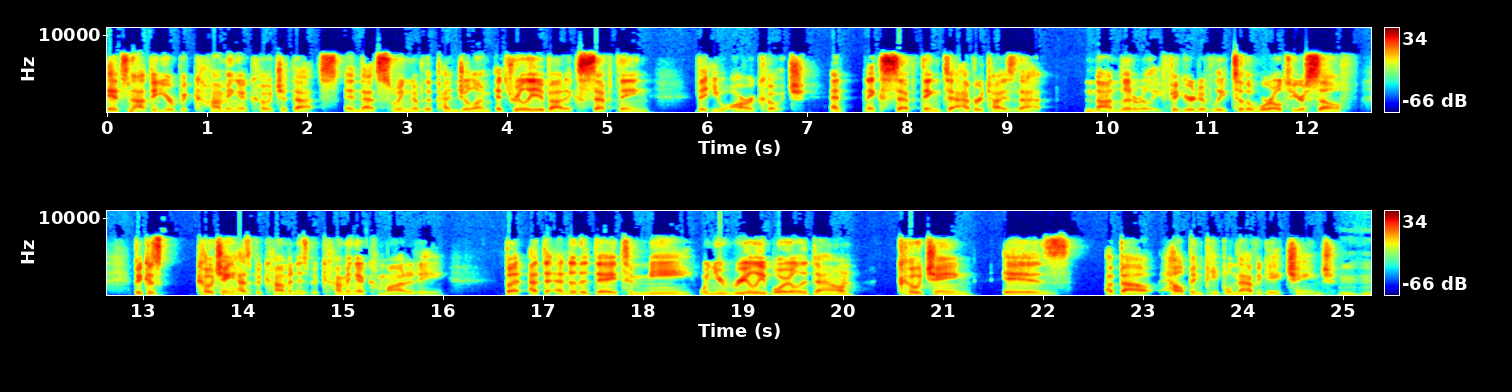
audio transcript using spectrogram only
it's not that you're becoming a coach at that in that swing of the pendulum it's really about accepting that you are a coach and accepting to advertise that non literally figuratively to the world to yourself because coaching has become and is becoming a commodity but at the end of the day, to me, when you really boil it down, coaching is about helping people navigate change mm-hmm.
